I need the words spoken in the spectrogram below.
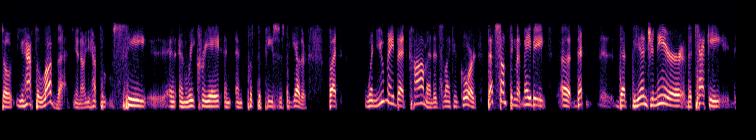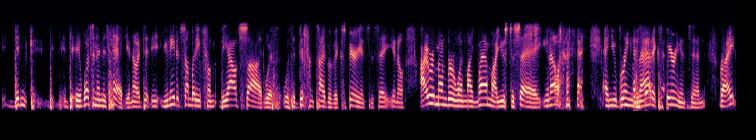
So you have to love that. You know, you have to see and, and recreate and, and put the pieces together. But when you made that comment, it's like a gourd. That's something that maybe uh, that that the engineer, the techie, didn't it, it wasn't in his head. You know, it, it, you needed somebody from the outside with with a different type of experience to say, you know, I remember when my grandma used to say, you know, and you bring that experience in, right?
